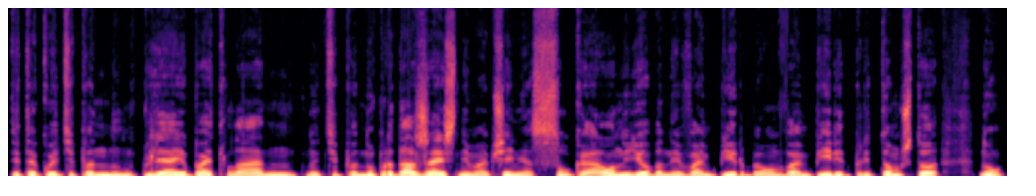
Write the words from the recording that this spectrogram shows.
ты такой, типа, ну, бля, ебать, ладно, ну, типа, ну, продолжай с ним общение, сука, а он ебаный вампир, бы, он вампирит, при том, что, ну,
